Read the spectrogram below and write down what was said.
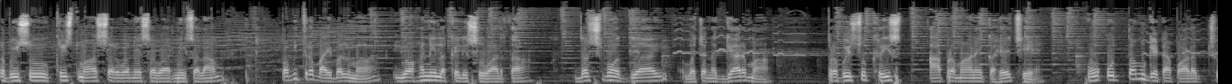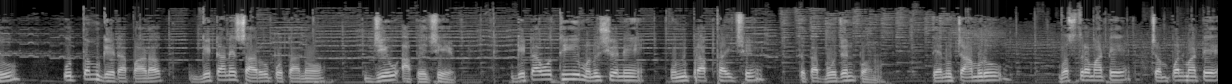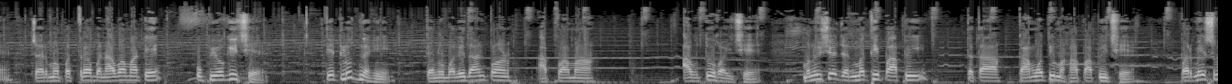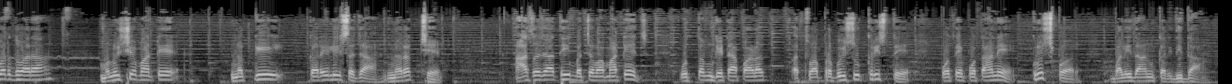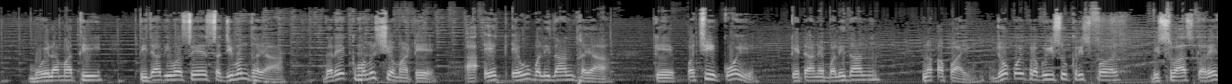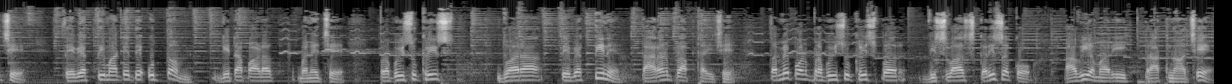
પ્રભુ ઈસુ ખ્રિસ્તમાં સર્વને સવારની સલામ. પવિત્ર બાઇબલમાં યોહાનની લખેલી સુવાર્તા, દસમો અધ્યાય, વચન અગિયારમાં પ્રભુ ઈસુ ખ્રિસ્ત આ પ્રમાણે કહે છે, હું ઉત્તમ ગેટા પાડક છું, ઉત્તમ ગેટા પાડક ગેટાને સારું પોતાનો જીવ આપે છે. ગેટાઓથી મનુષ્યને ઊન પ્રાપ્ત થાય છે તથા ભોજન પણ. તેનું ચામડું વસ્ત્ર માટે ચંપલ માટે, ચર્મપત્ર બનાવવા માટે ઉપયોગી છે. તેટલું જ નહીં, તેનું બલિદાન પણ આપવામાં આવતું હોય છે. મનુષ્ય જન્મથી પાપી તથા કામોથી મહાપાપી છે. પરમેશ્વર દ્વારા મનુષ્ય માટે નક્કી કરેલી સજા નરક છે. આ સજાથી બચવા માટે જ ઉત્તમ ગેટા પાળક અથવા પ્રભુ ઈસુ ખ્રિસ્તે પોતે પોતાને ક્રુસ પર બલિદાન કરી દીધા. મોયલામાંથી ત્રીજા દિવસે સજીવન થયા દરેક મનુષ્ય માટે આ એક એવું બલિદાન થયા કે પછી કોઈ ગેટાને બલિદાન ન અપાય. જો કોઈ પ્રભુ ઈસુ ખ્રિસ્ત પર વિશ્વાસ કરે છે, તે વ્યક્તિ માટે તે ઉત્તમ ગેટા પાળક બને છે. પ્રભુ ઈસુ ખ્રિસ્ત દ્વારા તે વ્યક્તિને તારણ પ્રાપ્ત થાય છે. તમે પણ પ્રભુ ઈસુ ખ્રિસ્ત પર વિશ્વાસ કરી શકો. આવી અમારી પ્રાર્થના છે.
